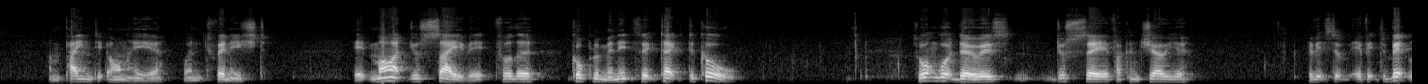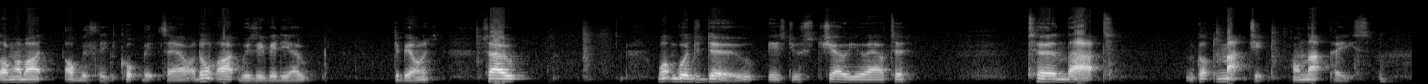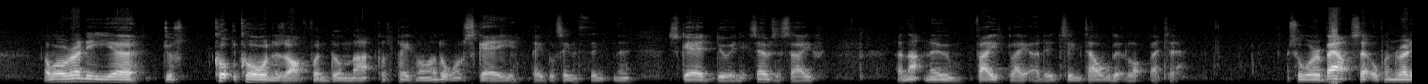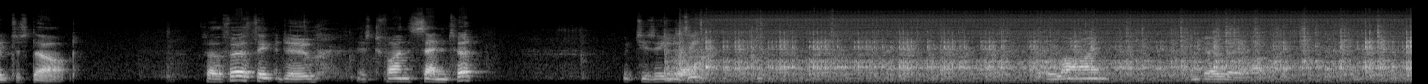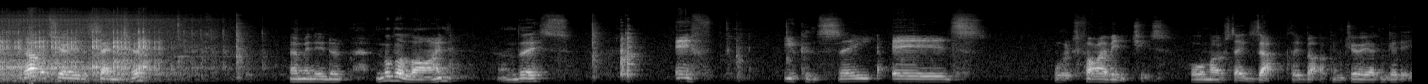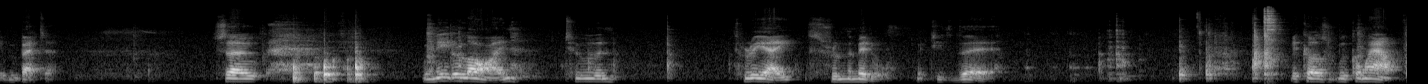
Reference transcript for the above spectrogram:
and paint it on here when it's finished, it might just save it for the couple of minutes it takes to cool. So what I'm going to do is just see if I can show you. If it's a, if it's a bit long, I might obviously cut bits out. I don't like whizzy video, to be honest. So what I'm going to do is just show you how to turn that. I've got to match it on that piece. I've already uh, just cut the corners off and done that because people, I don't want to scare you. People seem to think they're scared doing it. so Sounds safe. And that new faceplate I did seemed to hold it a lot better. So we're about set up and ready to start. So the first thing to do is to find the centre, which is easy. A line and go there like that. That'll show you the centre. Then we need another line and this, if you can see, is, well it's five inches almost exactly but I can show you I can get it even better. So we need a line two and three eighths from the middle which is there. Because we come out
